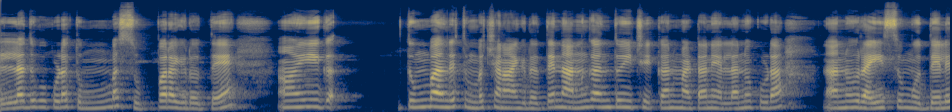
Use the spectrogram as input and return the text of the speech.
ಎಲ್ಲದಕ್ಕೂ ಕೂಡ ತುಂಬ ಸೂಪರಾಗಿರುತ್ತೆ ಈಗ ತುಂಬ ಅಂದರೆ ತುಂಬ ಚೆನ್ನಾಗಿರುತ್ತೆ. ನನಗಂತೂ ಈ ಚಿಕನ್ ಮಟನ್ ಎಲ್ಲನೂ ಕೂಡ ನಾನು ರೈಸು, ಮುದ್ದೆಲೇ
